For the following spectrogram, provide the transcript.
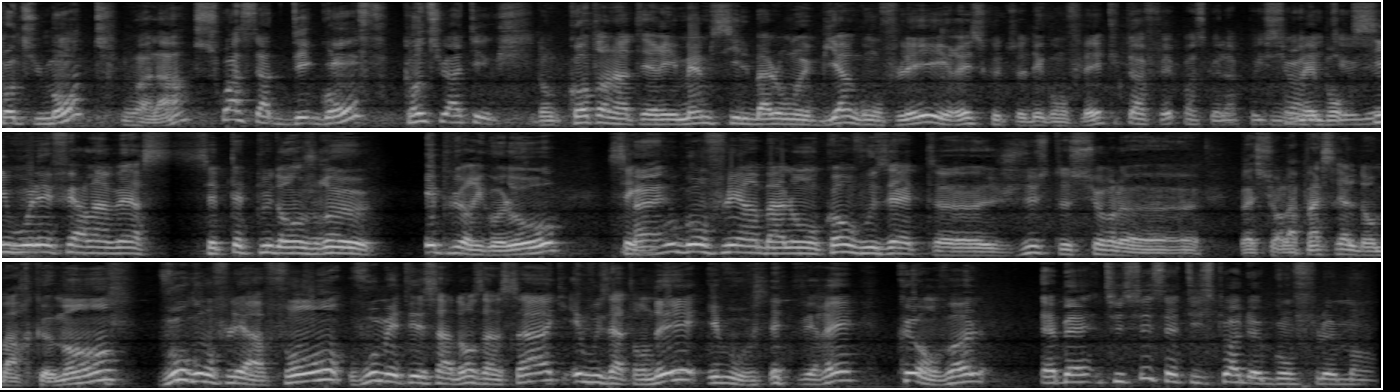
quand tu montes, voilà. soit ça dégonfle quand tu atterris. Donc quand on atterrit, même si le ballon est bien gonflé, il risque de se dégonfler. Tout à fait, parce que la pression Mais bon, si vous voulez faire l'inverse, c'est peut-être plus dangereux et plus rigolo. C'est Ben- que vous gonflez un ballon quand vous êtes euh, juste sur, le, bah, sur la passerelle d'embarquement. Vous gonflez à fond, vous mettez ça dans un sac et vous attendez et vous verrez qu'en vol. Eh ben, tu sais cette histoire de gonflement.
